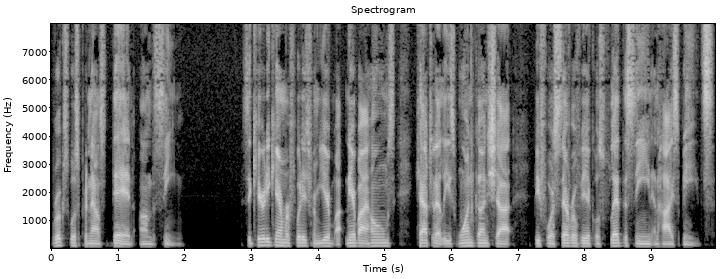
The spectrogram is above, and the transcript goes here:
Rooks was pronounced dead on the scene. Security camera footage from nearby, homes captured at least one gunshot before several vehicles fled the scene at high speeds.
